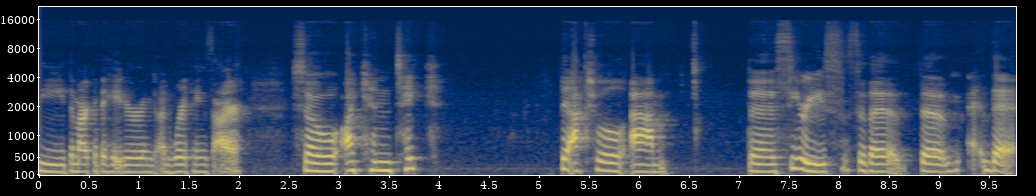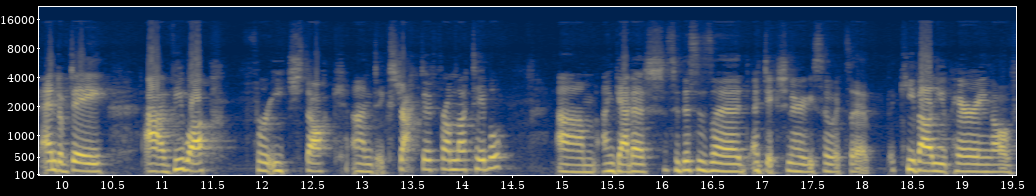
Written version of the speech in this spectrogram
the the market behavior and, and where things are. So I can take the actual um, the series, so the the the end of day uh, VWAP for each stock and extract it from that table um, and get it. So this is a, a dictionary. So it's a, a, key value pairing of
